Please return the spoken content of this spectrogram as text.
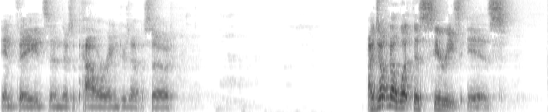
invades, and there's a Power Rangers episode. I don't know what this series is.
